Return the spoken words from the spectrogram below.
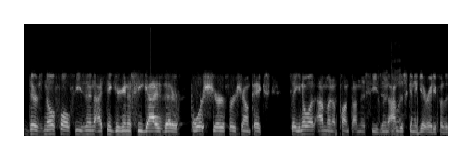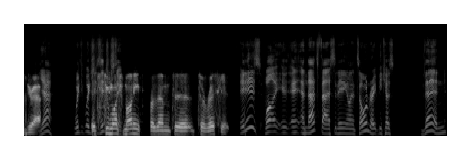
there's no fall season, I think you're going to see guys that are for sure first round picks say, you know what, I'm going to punt on this season. gonna I'm just going to get ready for the draft. Yeah, which which it's is too much money for them to to risk it. It is. Well, it, and, and that's fascinating on its own, right? Because then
